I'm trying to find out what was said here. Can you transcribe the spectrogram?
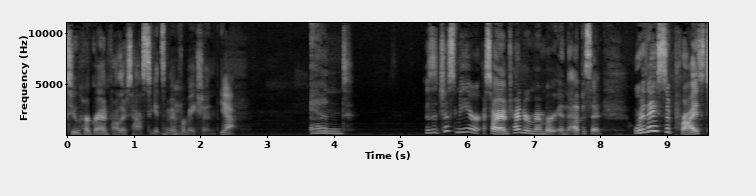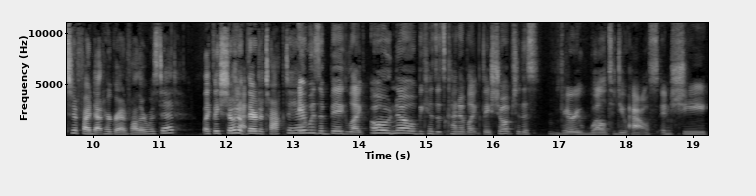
to her grandfather's house to get some mm-hmm. information. Yeah. And is it just me or sorry, I'm trying to remember in the episode. Were they surprised to find out her grandfather was dead? Like they showed Yeah. up there to talk to him? It was a big like, oh no, because it's kind of like they show up to this very well-to-do house, and she,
